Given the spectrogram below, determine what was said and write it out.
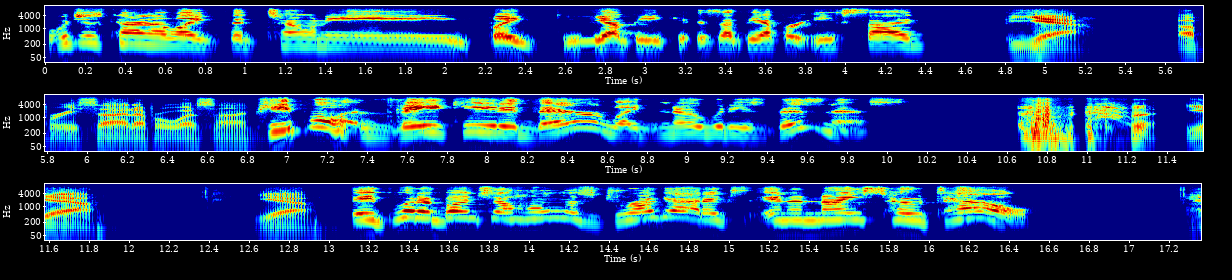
which is kind of like the Tony like yuppie. Is that the Upper East Side? Yeah, Upper East Side, Upper West Side. People have vacated there like nobody's business. yeah, yeah. They put a bunch of homeless drug addicts in a nice hotel.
